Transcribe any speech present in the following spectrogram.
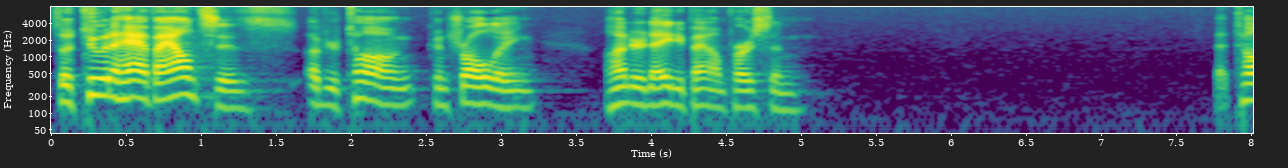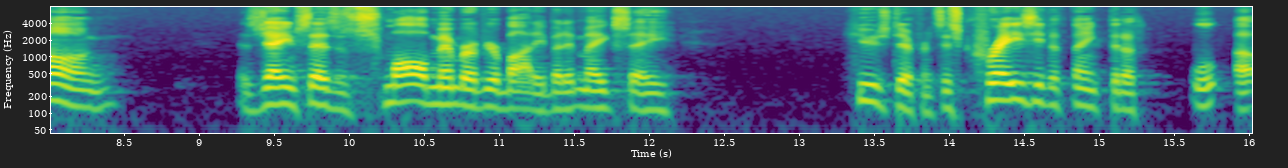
So two and a half ounces of your tongue controlling 180 pound person. That tongue as James says, is a small member of your body, but it makes a huge difference. It's crazy to think that a, a,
